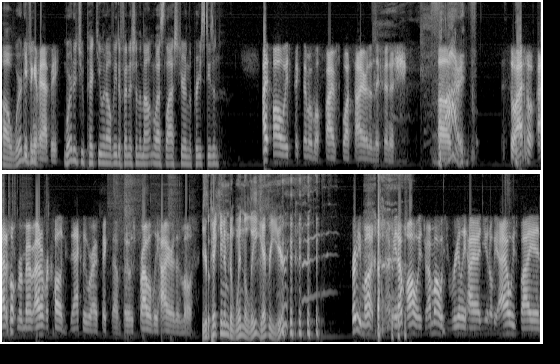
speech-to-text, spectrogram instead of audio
Uh, where did keeping you him happy. Where did you pick UNLV to finish in the Mountain West last year in the preseason? I always pick them about five spots higher than they finish. Um, Five. So I don't, I don't remember, I don't recall exactly where I picked them, but it was probably higher than most. You're picking them to win the league every year. Pretty much. I mean, I'm always, I'm always really high on UNLV. I always buy in.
